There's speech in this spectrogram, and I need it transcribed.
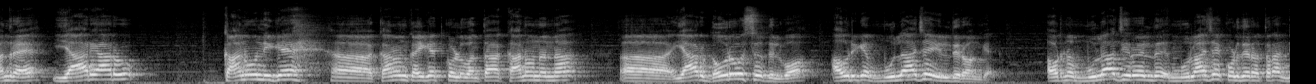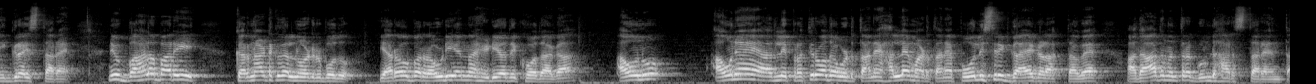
ಅಂದರೆ ಯಾರ್ಯಾರು ಕಾನೂನಿಗೆ ಕಾನೂನು ಕೈಗೆತ್ಕೊಳ್ಳುವಂಥ ಕಾನೂನನ್ನು ಯಾರು ಗೌರವಿಸೋದಿಲ್ವೋ ಅವರಿಗೆ ಮುಲಾಜೆ ಇಲ್ದಿರೋಂಗೆ ಅವ್ರನ್ನ ಮುಲಾಜಿರೋ ಇಲ್ದೆ, ಮುಲಾಜೆ ಕೊಡದಿರೋ ಥರ ನಿಗ್ರಹಿಸ್ತಾರೆ. ನೀವು ಬಹಳ ಬಾರಿ ಕರ್ನಾಟಕದಲ್ಲಿ ನೋಡಿರ್ಬೋದು, ಯಾರೋ ಒಬ್ಬ ರೌಡಿಯನ್ನು ಹಿಡಿಯೋದಕ್ಕೆ ಹೋದಾಗ ಅವನು, ಅವನೇ ಅಲ್ಲಿ ಪ್ರತಿರೋಧ ಒಡ್ತಾನೆ ಹಲ್ಲೆ ಮಾಡ್ತಾನೆ, ಪೊಲೀಸರಿಗೆ ಗಾಯಗಳಾಗ್ತವೆ, ಅದಾದ ನಂತರ ಗುಂಡು ಹಾರಿಸ್ತಾರೆ ಅಂತ.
